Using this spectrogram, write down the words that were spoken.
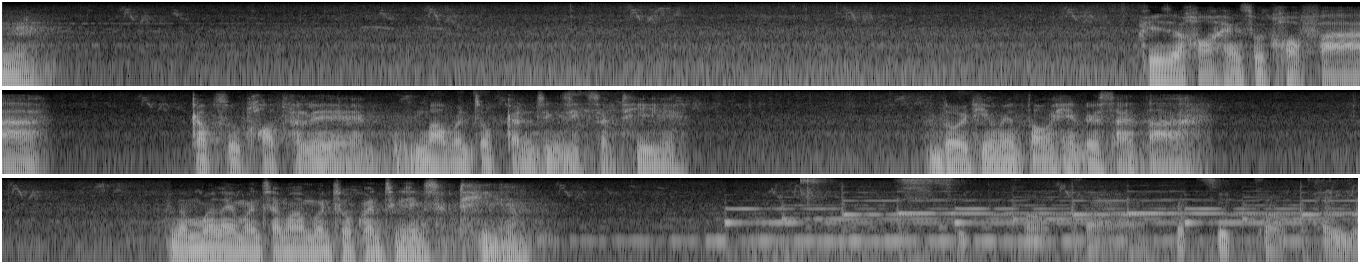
ม พี่จะขอให้สุดขอบฟ้า กับสุดขอบทะเลมาบรรจบกันจริงๆสักที โดยที่ไม่ต้องเห็นด้วยสายตา แล้วเมื่อไหร่มันจะมาบรรจบกันจริงๆสักที สุดขอบฟ้ากับสุดขอบทะเล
